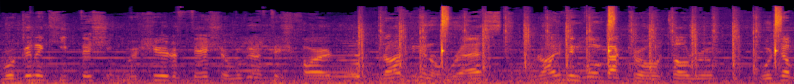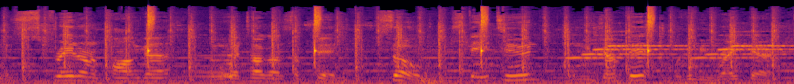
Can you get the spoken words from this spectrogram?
we're gonna keep fishing. We're here to fish and we're gonna fish hard. We're not even gonna rest. We're not even going back to our hotel room. We're jumping straight on a panga and we're gonna talk on some fish. So stay tuned. When we jump it, we're gonna be right there.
